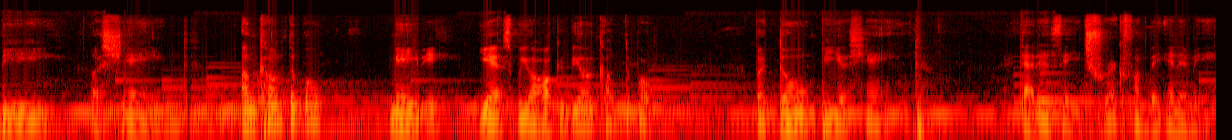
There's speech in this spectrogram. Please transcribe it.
be ashamed. Uncomfortable? Maybe. Yes, we all can be uncomfortable. But don't be ashamed. That is a trick from the enemy.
